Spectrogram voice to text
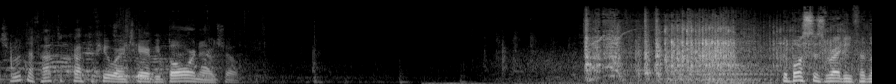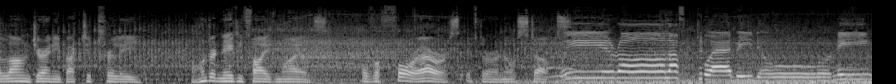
She wouldn't have had to crack if you weren't here. It'd be boring now, show. The bus is ready for the long journey back to Tralee, 185 miles, over four hours if there are no stops. We're all off to Abbeydorney.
